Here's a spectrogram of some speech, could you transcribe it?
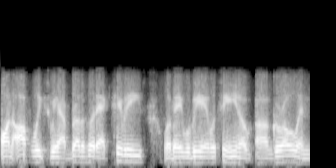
on off weeks, we have brotherhood activities where they will be able to, you know, uh, grow and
